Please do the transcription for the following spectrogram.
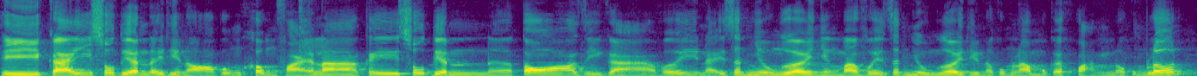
Thì cái số tiền đấy thì nó cũng không phải là cái số tiền ờ, to gì cả với lại rất nhiều người, nhưng mà với rất nhiều người thì nó cũng là một cái khoản nó cũng lớn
